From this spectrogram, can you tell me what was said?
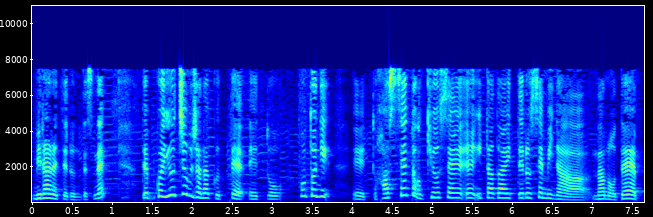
見られてるんですね。で、これ YouTube じゃなくて、えっ、ー、と、本当に、えっ、ー、と、8000とか9000円いただいてるセミナーなので、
